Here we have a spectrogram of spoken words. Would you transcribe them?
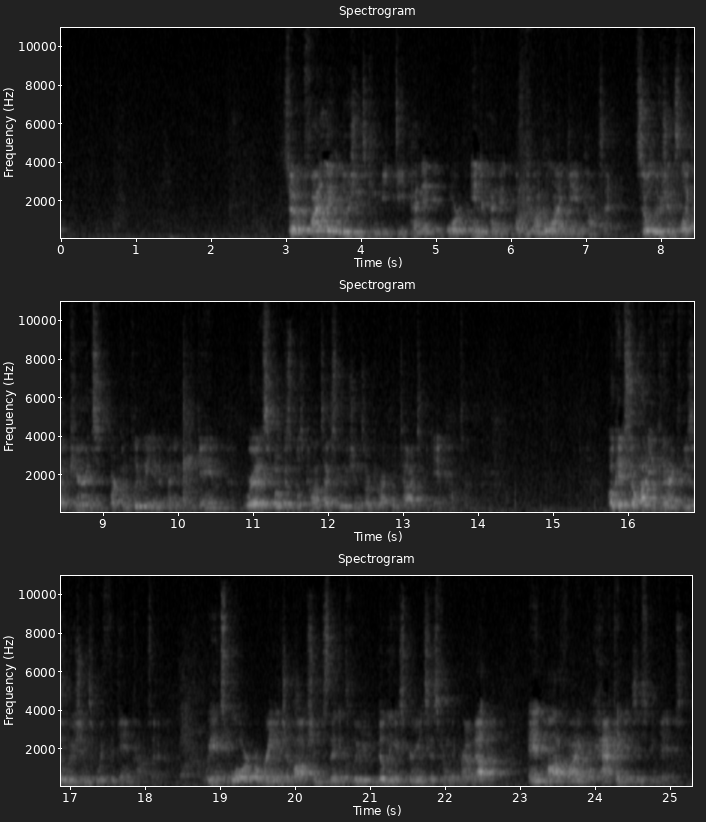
So finally, illusions can be dependent or independent of the underlying game content. So illusions like appearance are completely independent of the game, whereas focus plus context illusions are directly tied to the game content. Okay, so how do you connect these illusions with the game content? We explore a range of options that include building experiences from the ground up and modifying or hacking existing games.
